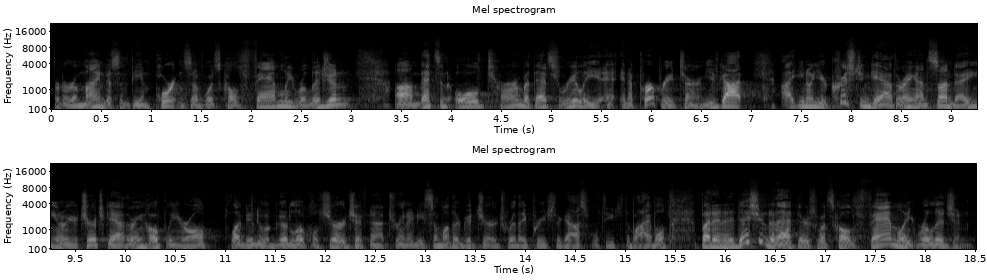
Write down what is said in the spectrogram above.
sort of remind us of the importance of what's called family religion. Um, that's an old term, but that's really an appropriate term. You've got, uh, you know, your Christian gathering on Sunday, you know, your church gathering. Hopefully, you're all plugged into a good local church, if not Trinity, some other good church where they preach the gospel, teach the Bible. But in addition to that, there's what's called family religion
